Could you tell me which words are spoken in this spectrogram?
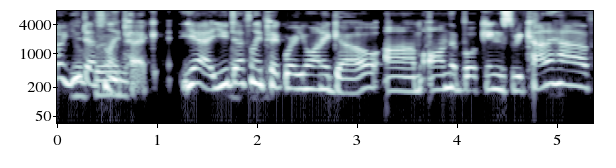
Oh, you know definitely pick. Yeah, you definitely pick where you want to go. Um, on the bookings, we kind of have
